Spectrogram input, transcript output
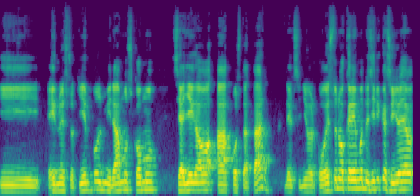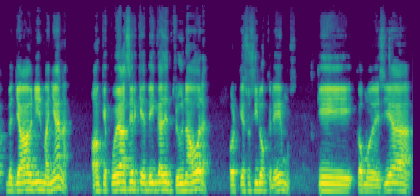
y en nuestros tiempos miramos cómo se ha llegado a apostatar del Señor. Con esto no queremos decir que el Señor ya, va a venir mañana, aunque pueda ser que venga dentro de una hora, porque eso sí lo creemos. Que como decía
